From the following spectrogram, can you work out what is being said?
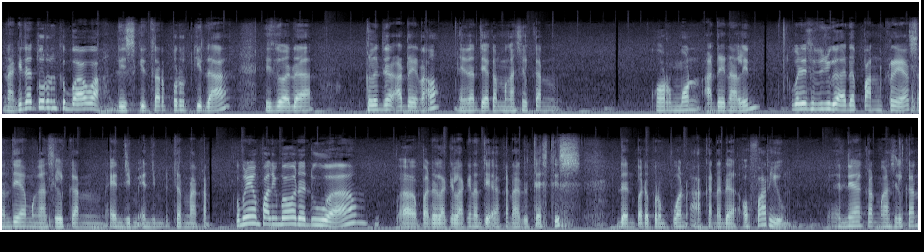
Nah, kita turun ke bawah di sekitar perut kita. Di situ ada kelenjar adrenal. Ini nanti akan menghasilkan hormon adrenalin. Kemudian di situ juga ada pankreas nanti yang menghasilkan enzim-enzim pencernakan. Kemudian yang paling bawah ada dua. Uh, pada laki-laki nanti akan ada testis dan pada perempuan akan ada ovarium ini akan menghasilkan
